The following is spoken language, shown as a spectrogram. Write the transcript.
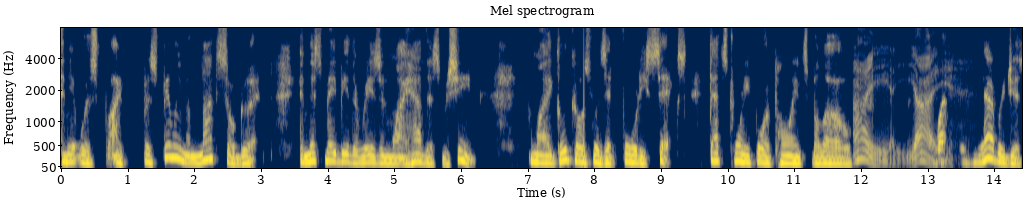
and it was, I was feeling not so good. And this may be the reason why I have this machine. My glucose was at 46. That's 24 points below Aye, aye, aye. what the average is.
